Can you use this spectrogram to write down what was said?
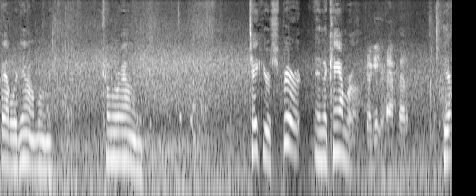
paddle again. I'm going to come around and take your spirit in the camera. Can I get your half paddle? Yes.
